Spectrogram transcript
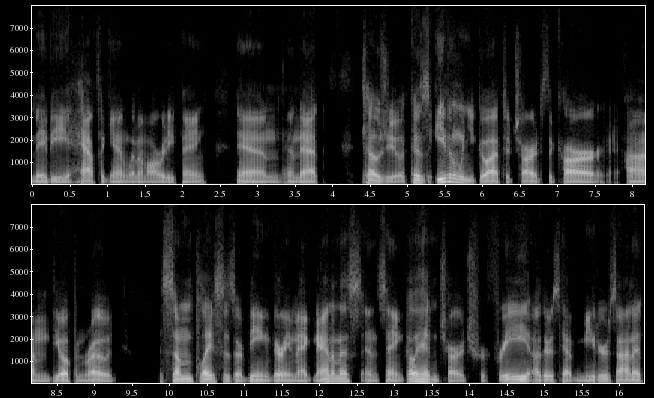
maybe half again what I'm already paying, and and that tells you because even when you go out to charge the car on the open road, some places are being very magnanimous and saying go ahead and charge for free. Others have meters on it.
